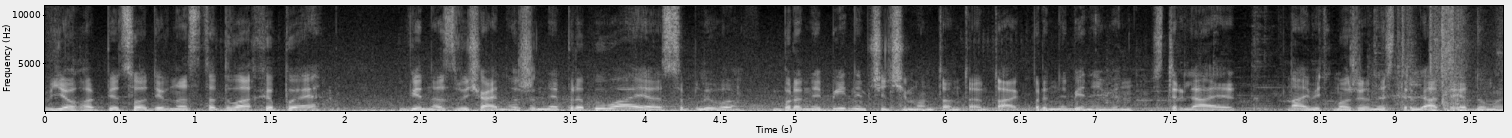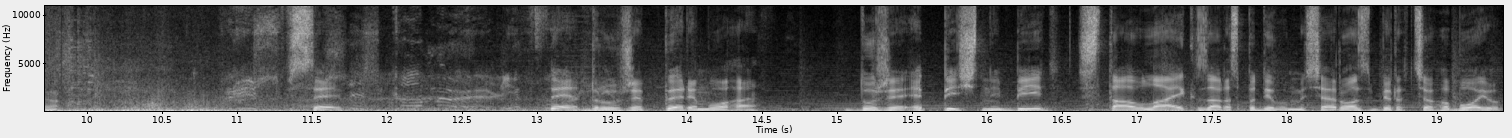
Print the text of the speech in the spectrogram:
в його 592 хп. Він нас, звичайно ж, не прибиває, особливо бронебійним чи чим там, там так. Бронебійним він стріляє. Навіть може не стріляти, я думаю. Все. Це, друже, перемога. Дуже епічний бій. Став лайк. Зараз подивимося розбір цього бою.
